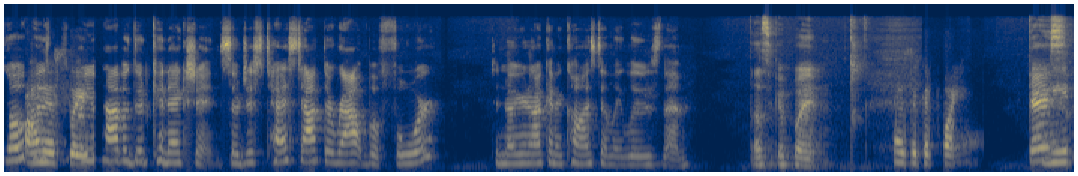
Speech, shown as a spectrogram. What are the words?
Go places Honestly. where you have a good connection. So just test out the route before to know you're not going to constantly lose them. that's a good point, That's a good point. Guys. need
